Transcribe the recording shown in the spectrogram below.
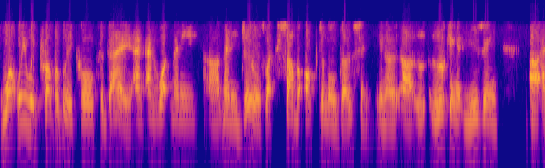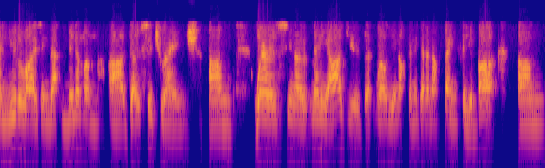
what we would probably call today, and, and what many uh, many do, is like suboptimal dosing. You know, uh, l- looking at using uh, and utilizing that minimum uh, dosage range. Um, whereas, you know, many argue that well, you're not going to get enough bang for your buck. Um,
